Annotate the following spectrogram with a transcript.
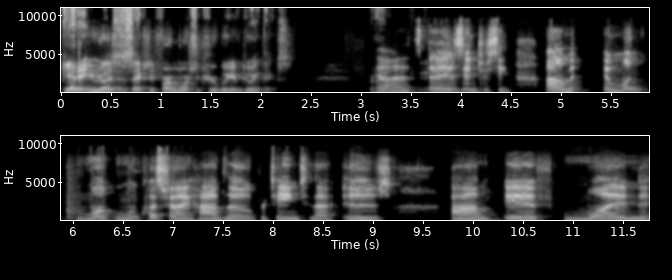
get it, you realize this is actually a far more secure way of doing things. Right? Yeah, it's, it is interesting. Um, and one, one one question I have though pertaining to that is, um, if one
